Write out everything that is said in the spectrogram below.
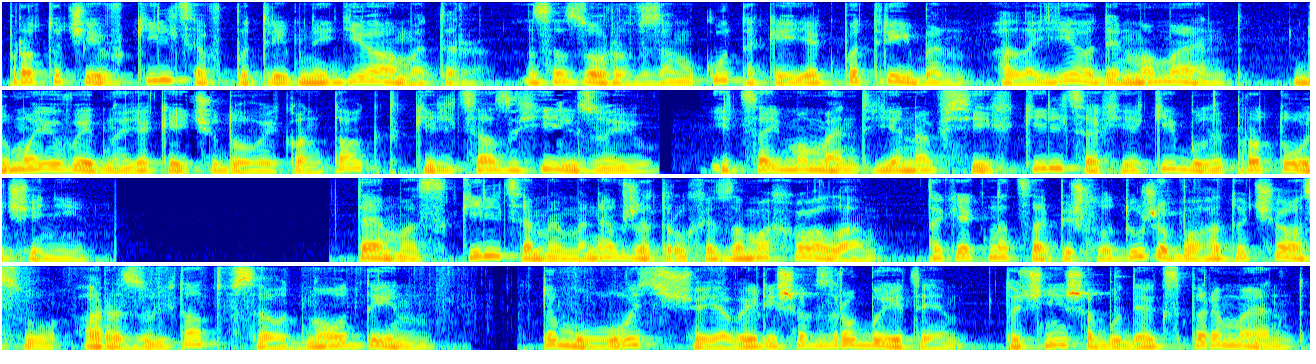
Проточив кільця в потрібний діаметр. Зазор в замку такий, як потрібен, але є один момент. Думаю, видно, який чудовий контакт кільця з гільзою. І цей момент є на всіх кільцях, які були проточені. Тема з кільцями мене вже трохи замахала, так як на це пішло дуже багато часу, а результат все одно один. Тому ось що я вирішив зробити. Точніше буде експеримент.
